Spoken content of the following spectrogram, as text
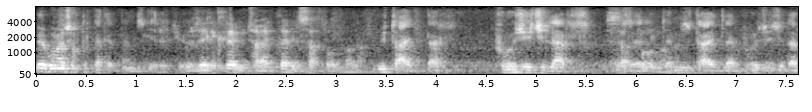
Ve buna çok dikkat etmemiz gerekiyor. Özellikle müteahhitler insaflı olmalı. müteahhitler, projeciler, Estağfurullah. özellikle müteahhitler, projeciler,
